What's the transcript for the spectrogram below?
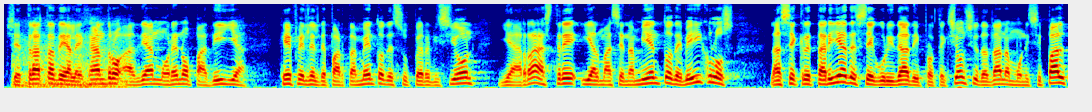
Se trata de Alejandro Adrián Moreno Padilla, jefe del Departamento de Supervisión y Arrastre y Almacenamiento de Vehículos la Secretaría de Seguridad y Protección Ciudadana Municipal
